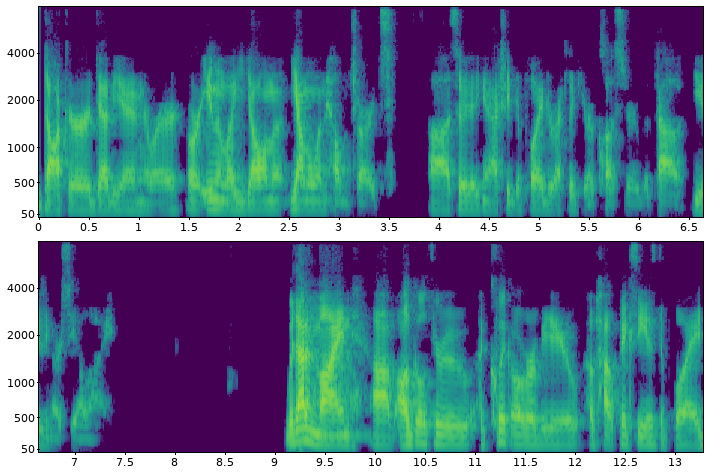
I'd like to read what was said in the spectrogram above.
Docker, Debian, or or even like YAML, YAML and Helm charts, uh, so that you can actually deploy directly to your cluster without using our CLI. With that in mind, um, I'll go through a quick overview of how Pixie is deployed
